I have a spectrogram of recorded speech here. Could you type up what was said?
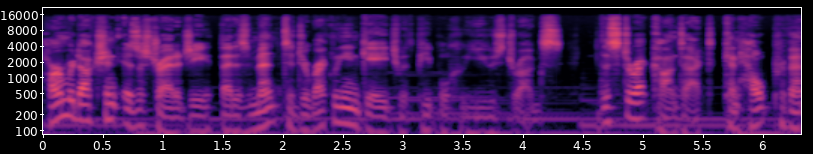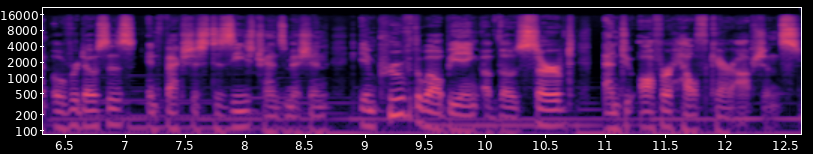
harm reduction is a strategy that is meant to directly engage with people who use drugs. This direct contact can help prevent overdoses, infectious disease transmission, improve the well being of those served, and to offer healthcare options.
